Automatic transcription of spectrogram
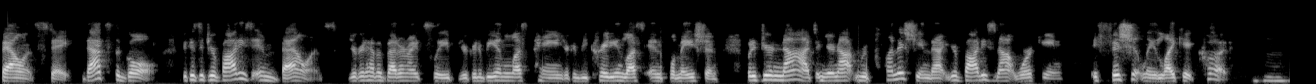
balanced state. That's the goal. Because if your body's in balance, you're going to have a better night's sleep. You're going to be in less pain. You're going to be creating less inflammation. But if you're not and you're not replenishing that, your body's not working efficiently like it could. Mhm.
